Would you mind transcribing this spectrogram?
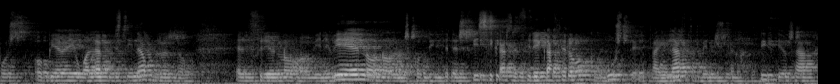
pues obviamente igual la piscina, pues eso, el frío no viene bien o no las condiciones físicas, es decir, hay que hacer algo que guste. Bailar también es un ejercicio. O sea,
